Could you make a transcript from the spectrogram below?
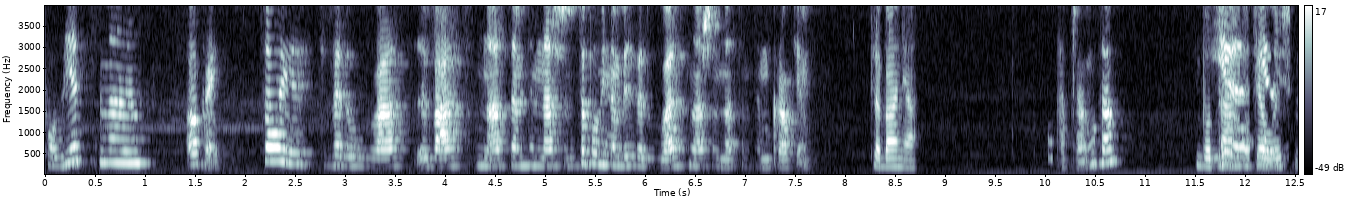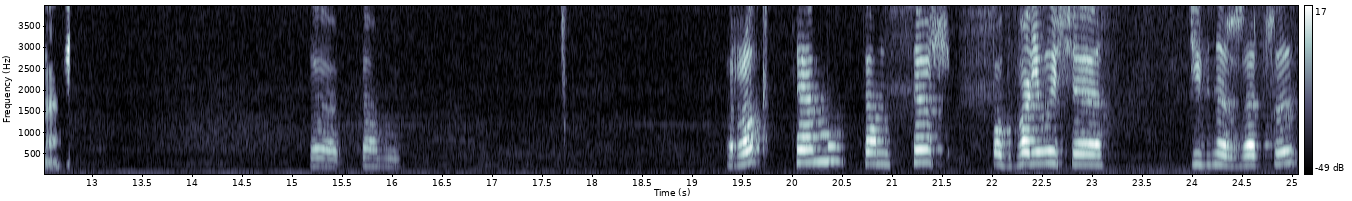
powiedzmy, okej, co jest według was, was następnym naszym, co powinno być według was naszym następnym krokiem? Plebania, A czemu tam? bo tam Je- widziałyśmy. Tam. Rok temu tam też odwaliły się dziwne rzeczy.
